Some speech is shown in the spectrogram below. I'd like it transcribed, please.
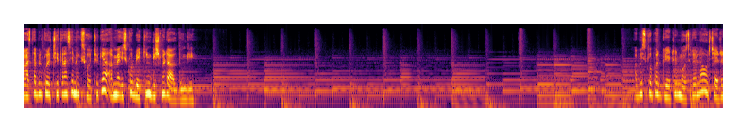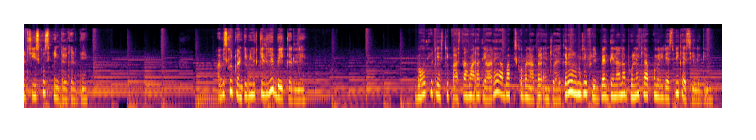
पास्ता बिल्कुल अच्छी तरह से मिक्स हो चुका है। अब मैं इसको बेकिंग डिश में डाल दूँगी। अब इसके ऊपर ग्रेटेड मोजरेला और चेडर चीज़ को स्प्रिंकल कर दें। अब इसको 20 मिनट के लिए बेक कर लें। बहुत ही टेस्टी पास्ता हमारा तैयार है। अब आप इसको बनाकर एंजॉय करें और मुझे फीडबैक देना ना भूलें कि आपको मेरी रेसिपी कैसी लगी।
